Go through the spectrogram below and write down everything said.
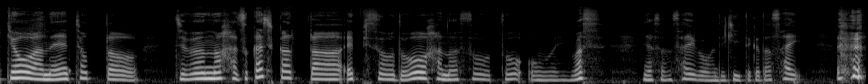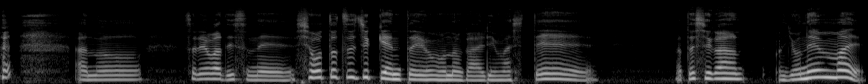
今日はねちょっと自分の恥ずかしかったエピソードを話そうと思います。皆さん最後まで聞いてください。あのそれはですね衝突事件というものがありまして私が4年前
